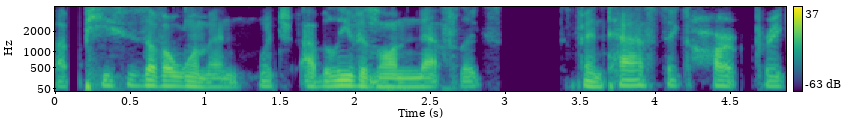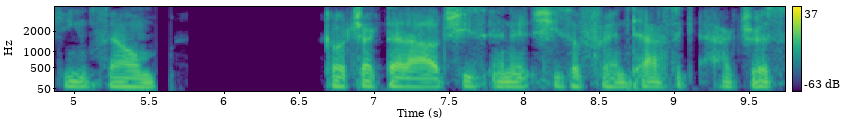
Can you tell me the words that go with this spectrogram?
uh, Pieces of a Woman, which I believe is on Netflix. Fantastic, heartbreaking film. Go check that out. She's in it. She's a fantastic actress.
